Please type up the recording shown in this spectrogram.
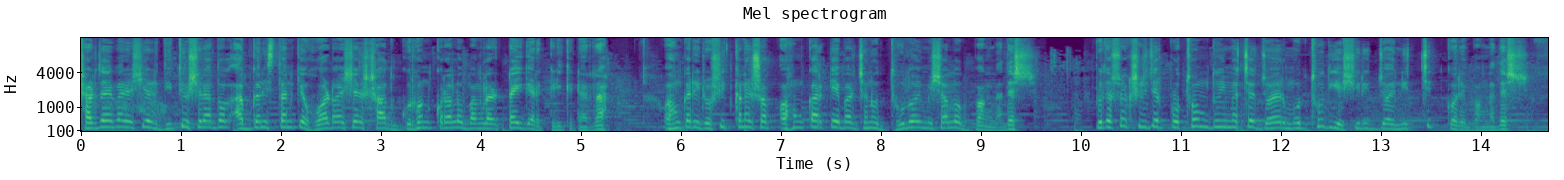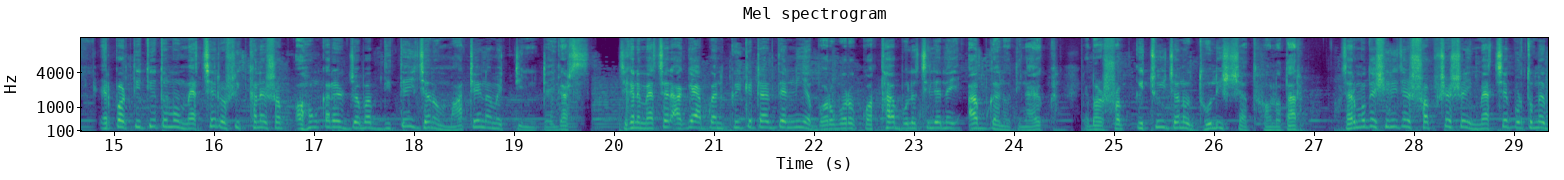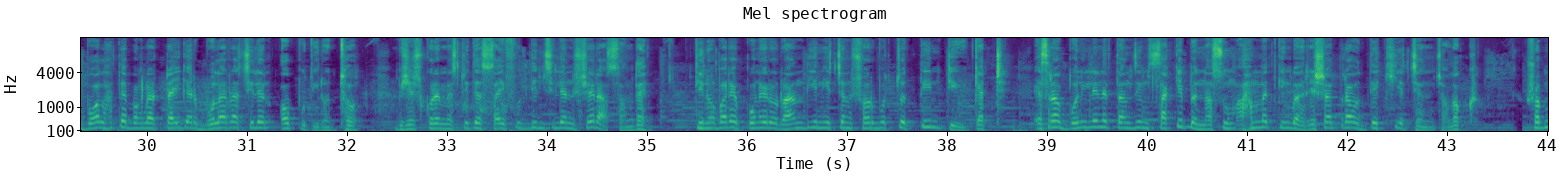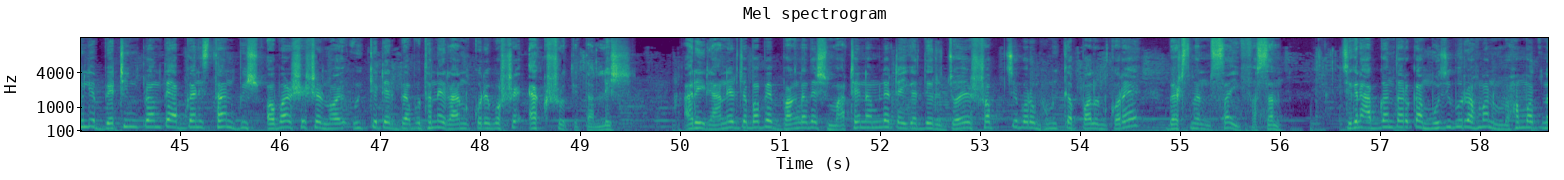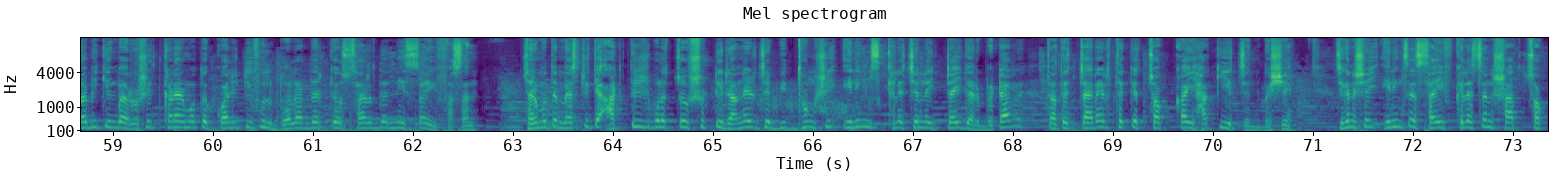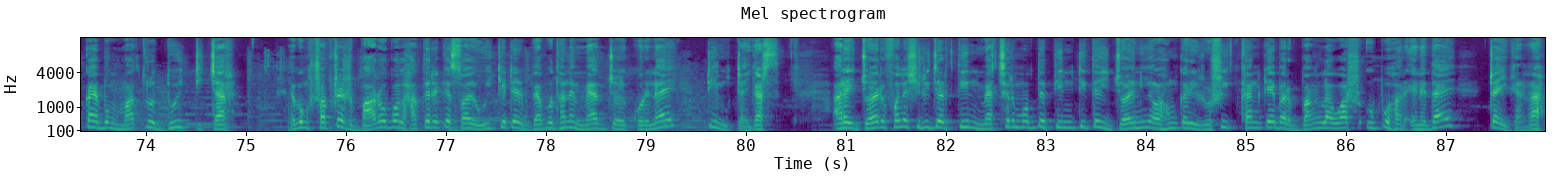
Sharjah এবার এশিয়ার দ্বিতীয় সেরা দল আফগানিস্তানকে হোয়াইট ওয়াইসের স্বাদ গ্রহণ করালো বাংলার টাইগার ক্রিকেটাররা। অহংকারী রশিদ খানের সব অহংকারকে এবার যেন ধুলোয় মেশালো বাংলাদেশ। প্রদর্শক সিরিজের প্রথম দুই ম্যাচে জয়ের মধ্য দিয়ে সিরিজ জয় নিশ্চিত করে বাংলাদেশ। এরপর তৃতীয়তম ম্যাচে রশিদ খানের সব অহংকারের জবাব দিতেই যেন মাঠে নামে টিম টাইগার্স। যেখানে ম্যাচের আগে আফগান ক্রিকেটারদের নিয়ে বড় বড় কথা বলেছিলেন এই আফগান অধিনায়ক। এবার সব কিছুই যেন ধুলিস্বাত হলো তার। যার মধ্যে সিরিজের সবশেষ এই ম্যাচে প্রথমে বল হাতে বাংলার টাইগার বোলাররা ছিলেন অপ্রতিরোধ্য বিশেষ করে ম্যাচটিতে সাইফুদ্দিন ছিলেন সেরা সন্দেহ তিন ওভারে পনেরো রান দিয়ে নিয়েছেন সর্বোচ্চ তিনটি উইকেট। এছাড়াও বনিলেনে তানজিম সাকিব, নাসুম আহমেদ কিংবা রেশাদ রাও দেখিয়েছেন ঝলক। সব মিলিয়ে ব্যাটিং প্রান্তে আফগানিস্তান বিশ ওভার শেষে নয় উইকেটের ব্যবধানে রান করে বসে একশো তেতাল্লিশ। আর এই রানের জবাবে বাংলাদেশ মাঠে নামলে টাইগারদের জয়ের সবচেয়ে বড় ভূমিকা পালন করে ব্যাটসম্যান সাইফ হাসান। সেখানে আফগান তারকা মুজিবুর রহমান, মোহাম্মদ নবী কিংবা রশিদ খানের মতো কোয়ালিটিফুল বোলারদেরকেও সার দেননি সাইফ হাসান। যার মধ্যে ম্যাচটিতে আটত্রিশ বলে চৌষট্টি রানের যে বিধ্বংসী ইনিংস খেলেছেন এই টাইগার ব্যাটার, তাতে চারের থেকে ছক্কাই হাঁকিয়েছেন বেশি। যেখানে সেই ইনিংসে সাইফ খেলেছেন সাত ছক্কা এবং মাত্র দুইটি চার। এবং সবশেষ বারো বল হাতে রেখে ছয় উইকেটের ব্যবধানে ম্যাচ জয় করে নেয় টিম টাইগার্স। আর এই জয়ের ফলে সিরিজের তিন ম্যাচের মধ্যে তিনটিতেই জয় নিয়ে অহংকারী রশিদ খানকে এবার বাংলা ওয়াশ উপহার এনে দেয় টাইগাররা।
